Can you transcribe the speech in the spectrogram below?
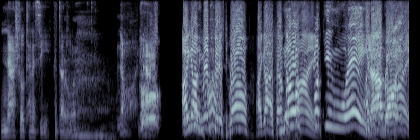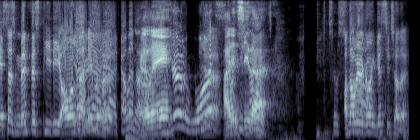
Nashville, Tennessee, Kentucky. No. I oh got Memphis, bro. I got I found no the sign. fucking way. I yeah, bro. It says Memphis PD all over yeah, that yeah, neighborhood. Yeah. Really? Dude, what? I didn't see that. So I thought we were going against each other.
